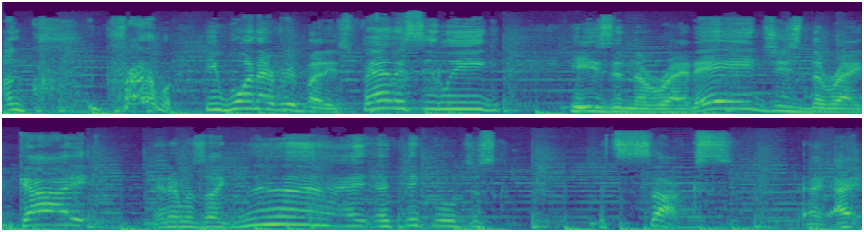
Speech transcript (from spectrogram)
Inc- incredible. He won everybody's fantasy league. He's in the right age. He's the right guy. And everyone's like, nah, I, I think we'll just. It sucks. I, I,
